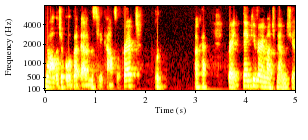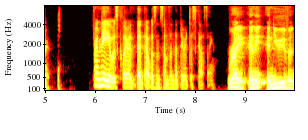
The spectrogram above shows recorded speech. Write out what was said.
knowledgeable about that in the city council, correct? Okay, great. Thank you very much, Madam Chair. For me it was clear that that wasn't something that they were discussing Right. And it, and you even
